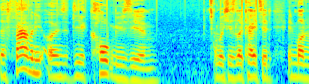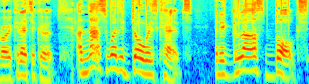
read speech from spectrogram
the family owns the Occult Museum, which is located in Monroe, Connecticut. And that's where the doll is kept, in a glass box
